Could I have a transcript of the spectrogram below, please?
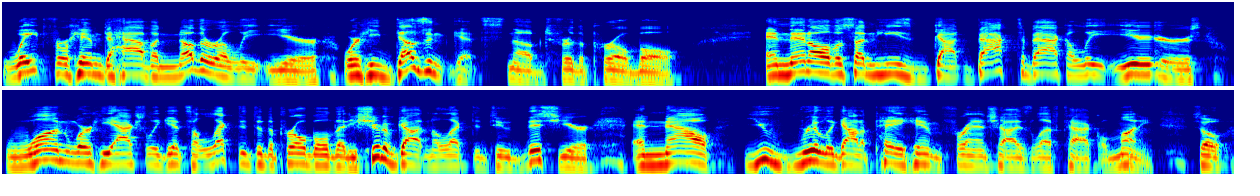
wait for him to have another elite year where he doesn't get snubbed for the Pro Bowl. And then all of a sudden he's got back to back elite years, one where he actually gets elected to the Pro Bowl that he should have gotten elected to this year. And now you've really got to pay him franchise left tackle money. So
